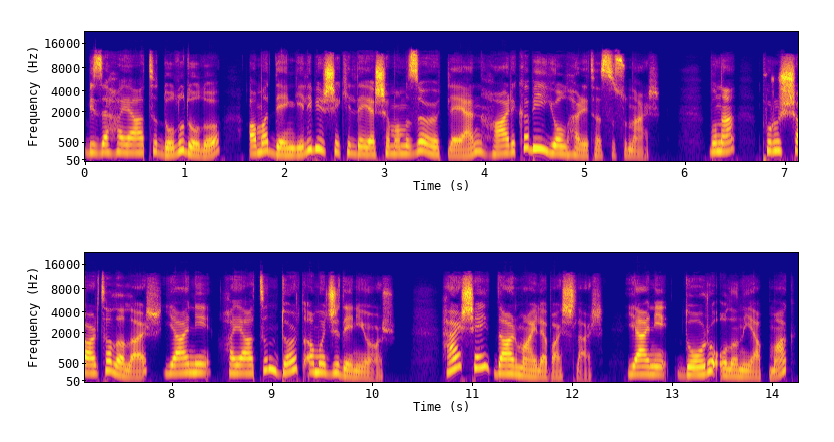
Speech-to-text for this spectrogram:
bize hayatı dolu dolu ama dengeli bir şekilde yaşamamızı öğütleyen harika bir yol haritası sunar. Buna Purushartalalar yani hayatın dört amacı deniyor. Her şey Dharma ile başlar. Yani doğru olanı yapmak,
